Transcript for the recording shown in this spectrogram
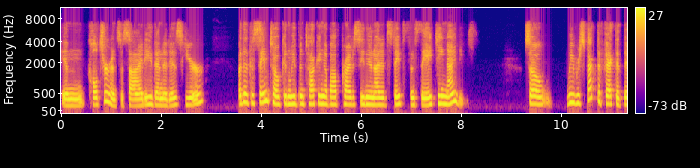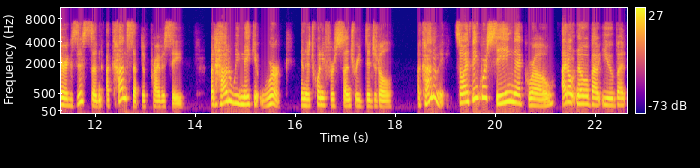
in culture and society than it is here. But at the same token, we've been talking about privacy in the United States since the 1890s. So we respect the fact that there exists a, a concept of privacy, but how do we make it work in a 21st century digital economy? So I think we're seeing that grow. I don't know about you, but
